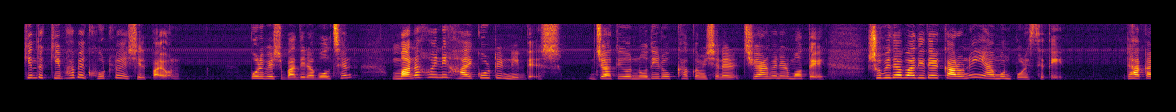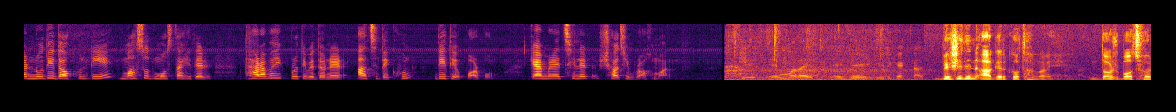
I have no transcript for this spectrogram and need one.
কিন্তু কীভাবে ঘটল এই শিল্পায়ন? পরিবেশবাদীরা বলছেন, মানা হয়নি হাইকোর্টের নির্দেশ। জাতীয় নদী রক্ষা কমিশনের চেয়ারম্যানের মতে, সুবিধাবাদীদের কারণেই এমন পরিস্থিতি। ঢাকার নদী দখল নিয়ে মাসুদ মোস্তাহিদের ধারাবাহিক প্রতিবেদনের আজ দেখুন দ্বিতীয় পর্ব। ক্যামেরায় ছিলেন সজীব রহমান। বেশি দিন আগের কথা নয়, দশ বছর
